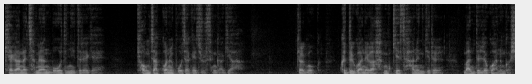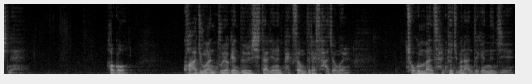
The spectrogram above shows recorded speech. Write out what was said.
개간에 참여한 모든 이들에게 경작권을 보장해 줄 생각이야. 결국 그들과 내가 함께 사는 길을 만들려고 하는 것이네. 하고 과중한 부역에 늘 시달리는 백성들의 사정을 조금만 살펴주면 안 되겠는지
